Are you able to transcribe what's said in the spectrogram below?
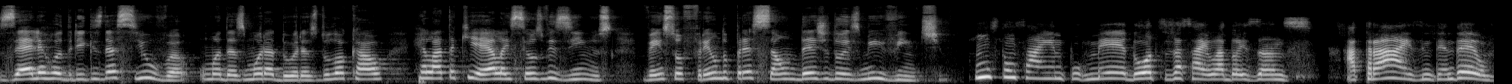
Zélia Rodrigues da Silva, uma das moradoras do local, relata que ela e seus vizinhos vêm sofrendo pressão desde 2020. Uns estão saindo por medo, outros já saiu há dois anos atrás, entendeu?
